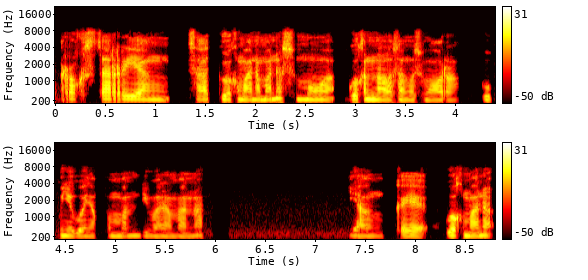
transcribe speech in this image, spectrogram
rockstar yang saat gue ke mana-mana semua, gue kenal sama semua orang. Gue punya banyak teman di mana-mana. Yang kayak gue ke mana,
